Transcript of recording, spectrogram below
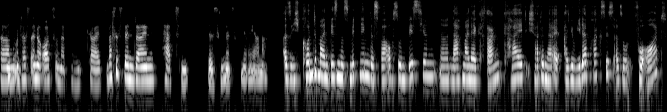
ähm, mhm. und hast eine Ortsunabhängigkeit. Was ist denn dein Herzensbusiness, Miriana? Also ich konnte mein Business mitnehmen. Das war auch so ein bisschen äh, nach meiner Krankheit. Ich hatte eine Ayurveda-Praxis, also vor Ort.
